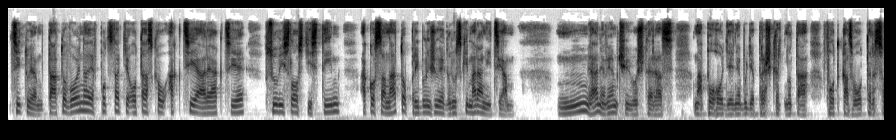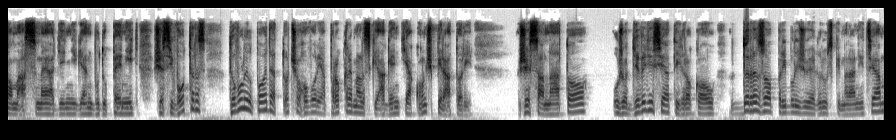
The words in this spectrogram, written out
Citujem, táto vojna je v podstate otázkou akcie a reakcie v súvislosti s tým, ako sa NATO približuje k ruským hraniciam. Mm, ja neviem, či už teraz na pohode nebude preškrtnutá fotka s Watersom a SME a denní gen budú peniť, že si Waters dovolil povedať to, čo hovoria prokremelskí agenti a konšpirátori že sa NATO už od 90. rokov drzo približuje k ruským hraniciam.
